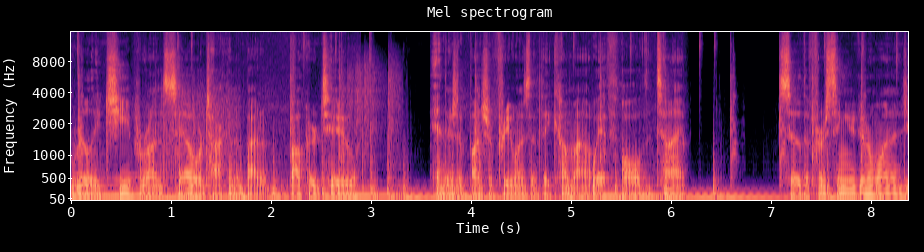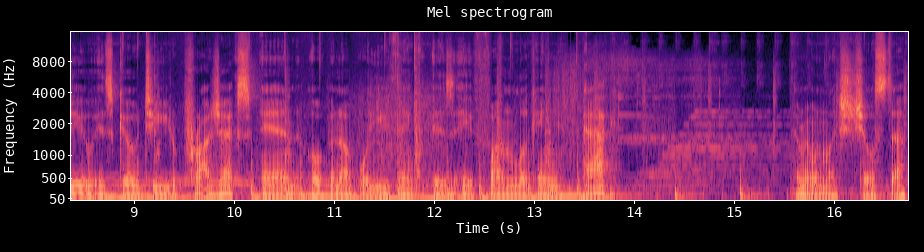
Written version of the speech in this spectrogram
really cheap or on sale. We're talking about a buck or two. And there's a bunch of free ones that they come out with all the time. So the first thing you're going to want to do is go to your projects and open up what you think is a fun looking pack. Everyone likes chill step.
